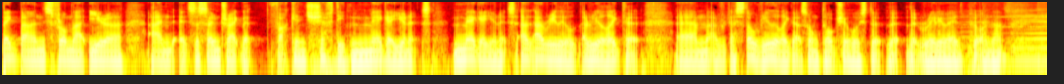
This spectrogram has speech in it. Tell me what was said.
big bands from that era. And it's a soundtrack that fucking shifted mega units. Mega units. I, I really I really liked it. Um, I, I still really like that song Talk Show Host that, that, that Radiohead put on that.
